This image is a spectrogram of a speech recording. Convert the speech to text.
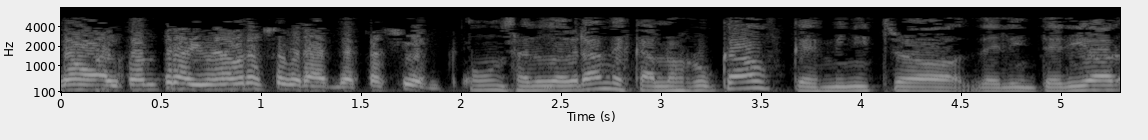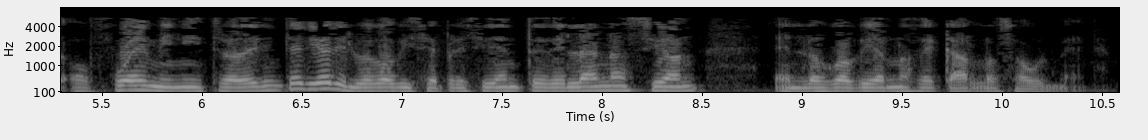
No, al contrario, un abrazo grande, hasta siempre. Un saludo grande es Carlos Rucauf, que es ministro del Interior o fue ministro del Interior y luego vicepresidente de la Nación en los gobiernos de Carlos Saúl Menem.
